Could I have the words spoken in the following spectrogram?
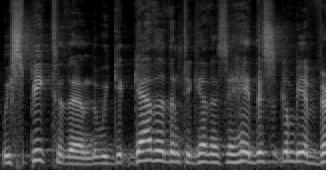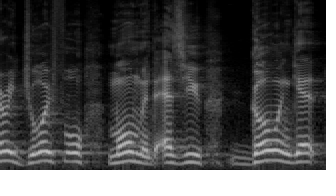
we speak to them, we get, gather them together and say, hey, this is going to be a very joyful moment as you go and get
